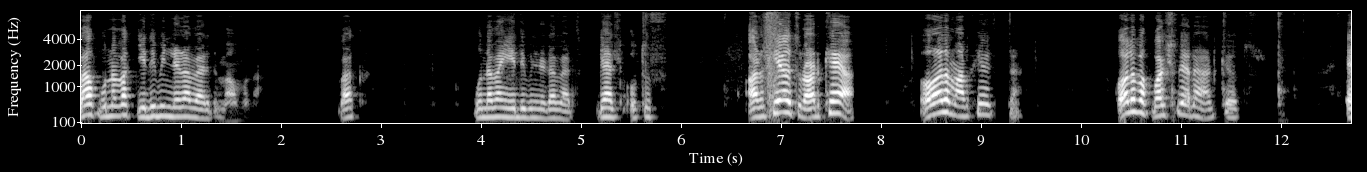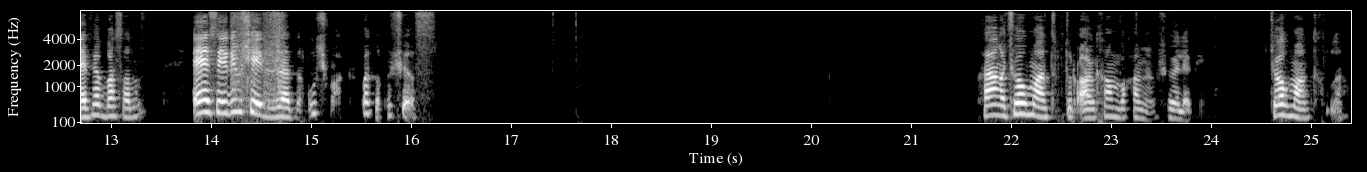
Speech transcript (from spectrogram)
Bak buna bak 7000 lira verdim ben buna. Bak. Buna ben 7000 lira verdim. Gel otur. Arkaya otur arkaya. Oğlum arkaya otur. Oğlum bak başlıyor arkaya otur. Efe basalım. En sevdiğim şeydi zaten uçmak. Bakın uçuyoruz. Kanka çok mantıklı. Dur arkam bakamıyorum. Şöyle yapayım. Çok mantıklı.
